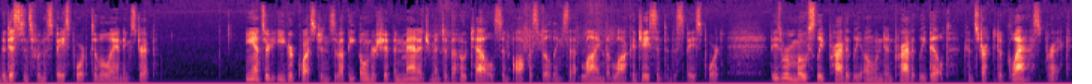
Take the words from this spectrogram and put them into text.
the distance from the spaceport to the landing strip. He answered eager questions about the ownership and management of the hotels and office buildings that lined the block adjacent to the spaceport. These were mostly privately owned and privately built, constructed of glass brick.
